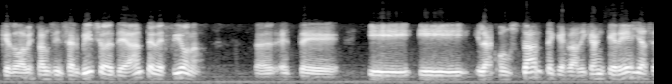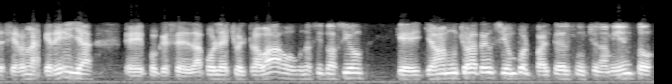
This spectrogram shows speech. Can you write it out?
que todavía están sin servicio desde antes de Fiona. Este, y, y, la constante que radican querellas, se cierran las querellas eh, porque se da por hecho el trabajo, una situación que llama mucho la atención por parte del funcionamiento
